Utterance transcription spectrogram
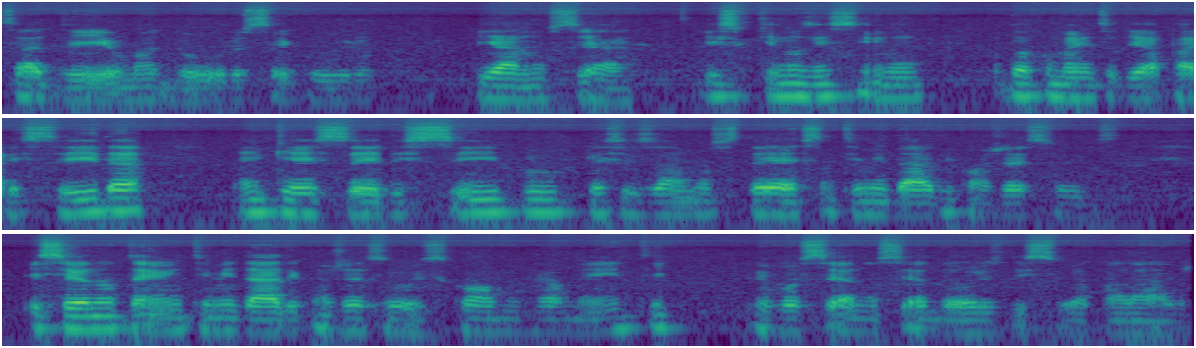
sadio, maduro, seguro e anunciar. Isso que nos ensina documento de Aparecida, em que ser discípulo precisamos ter essa intimidade com Jesus. E se eu não tenho intimidade com Jesus, como realmente eu vou ser anunciadores de Sua palavra?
